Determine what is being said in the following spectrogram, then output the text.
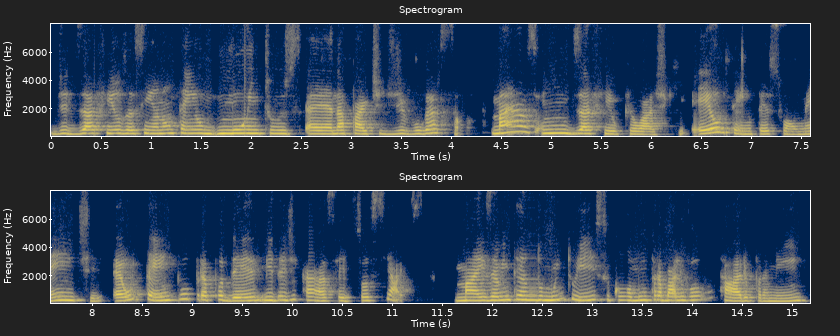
de desafios, assim, eu não tenho muitos é, na parte de divulgação. Mas um desafio que eu acho que eu tenho pessoalmente é o tempo para poder me dedicar às redes sociais. Mas eu entendo muito isso como um trabalho voluntário para mim,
